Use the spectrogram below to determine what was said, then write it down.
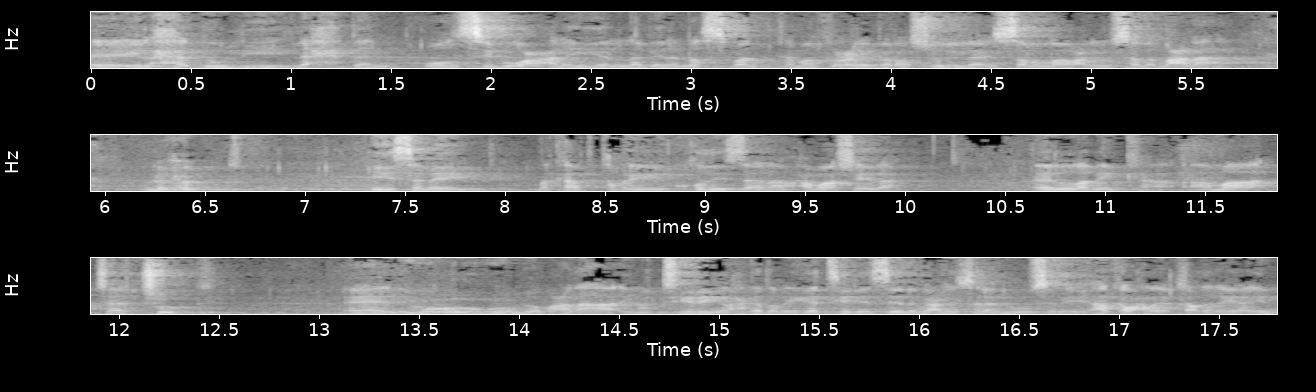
yidhi ilxaduu lii laxdan wansibuu calaya labina nasban kama fucila birasuuli اllahi sala اllahu alيه wasalam macnaha luxud ii sameeye yidhi markaad qabrigay qodaysaan ama xabaashayda labinka ama jaajuurka igu oogo macnaha igu tiiriy agga dambe iga tiiriya sida nabig alay slam lagu sameeyey. Halka waxa laga qaadanaya in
